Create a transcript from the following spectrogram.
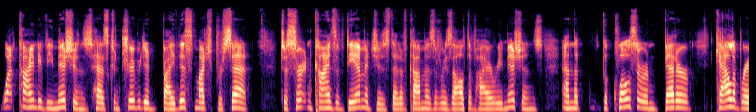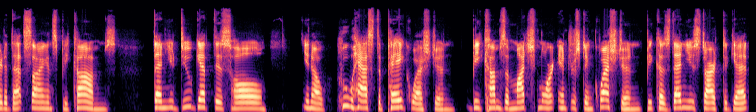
what kind of emissions has contributed by this much percent to certain kinds of damages that have come as a result of higher emissions and the the closer and better calibrated that science becomes, then you do get this whole, you know, who has to pay question becomes a much more interesting question because then you start to get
